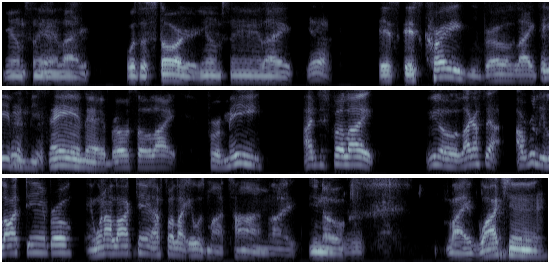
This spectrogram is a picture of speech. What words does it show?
You know what I'm saying? Yeah. Like was a starter. You know what I'm saying? Like yeah, it's it's crazy, bro. Like to even be saying that, bro. So like for me, I just felt like, you know, like I said, I really locked in, bro. And when I locked in, I felt like it was my time. Like you know, mm-hmm. like watching,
